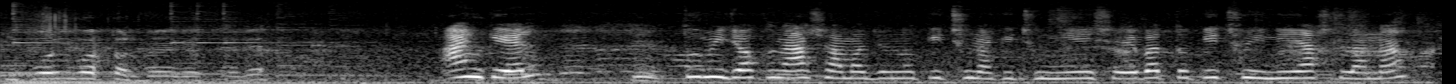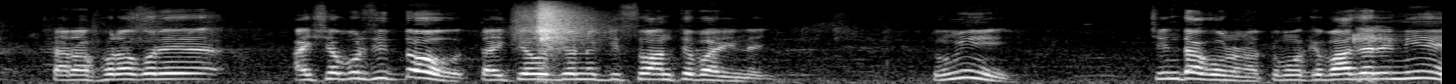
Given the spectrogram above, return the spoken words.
কি পরিবর্তন হয়ে গেছে রে? আঙ্কেল তুমি যখন আসো আমার জন্য কিছু না কিছু নিয়ে এসো এবার তো কিছুই নিয়ে আসলা না। তাড়াফোড়া করে আইসা পড়ছি তো তাই কেউ জন্য কিছু আনতে পারি নাই। তুমি চিন্তা করো না তোমাকে বাজারে নিয়ে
